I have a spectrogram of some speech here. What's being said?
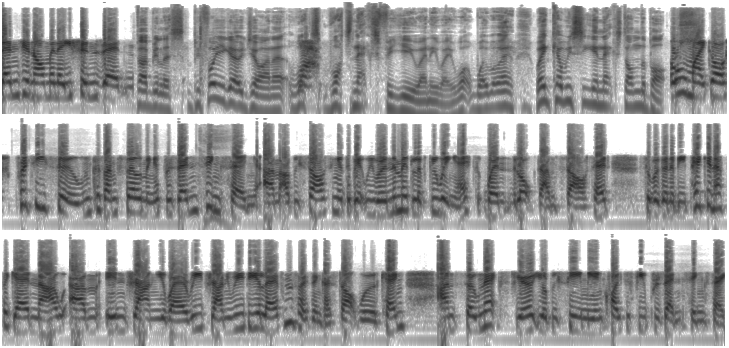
send your nominations in. Fabulous. Before you go, Joanna, what's Yeah. what's next for you anyway? What, wh- when, when can we see you next on the box? Oh my gosh, pretty soon because I'm filming a presenting thing. Um, I'll be starting at the bit we were in the middle of doing it when the lockdown started. So we're going to be picking up again now um, in January, January the 11th. I think I start working, and so next year you'll be seeing me in quite a few presenting things.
